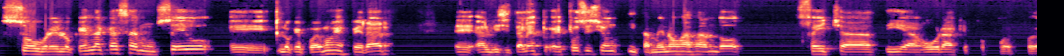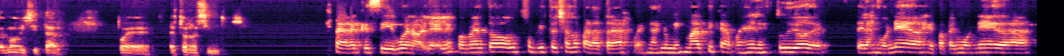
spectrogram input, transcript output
sobre lo que es la casa de museo, lo que podemos esperar eh, al visitar la exposición y también nos vas dando fechas, días, horas que pues, podemos visitar pues estos recintos. Claro que sí. Bueno, les, comento un poquito echando para atrás, pues la numismática, pues el estudio de, de las monedas, el papel moneda,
